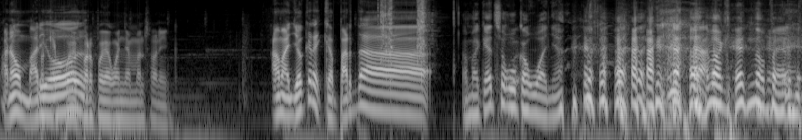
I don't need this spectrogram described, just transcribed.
Bueno, Mario... Mario... Per, per poder guanyar amb en Sonic. Home, jo crec que a part de... Amb aquest segur que guanya. amb aquest no perd.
